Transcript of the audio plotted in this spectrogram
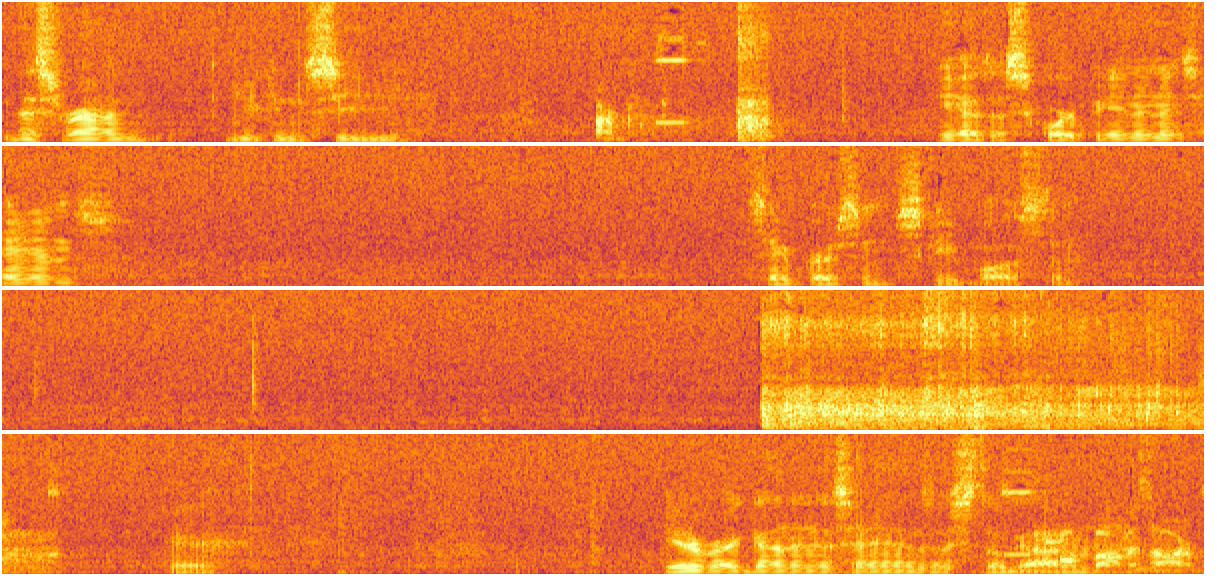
this round, you can see Armed. he has a Skorpion in his hands. Same person, Skate Boston. Here. He had a reg gun in his hands, I still got him. Bomb is armed.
